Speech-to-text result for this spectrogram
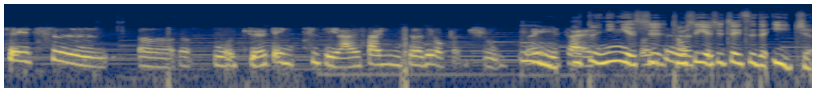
这一次，呃，我决定自己来翻译这六本书，所以在、哦、对，您也是，同时也是这次的译者，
